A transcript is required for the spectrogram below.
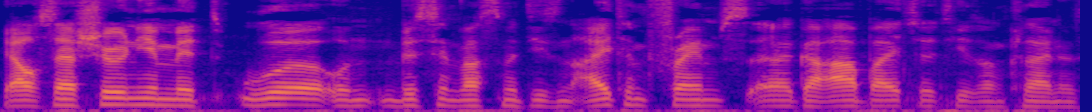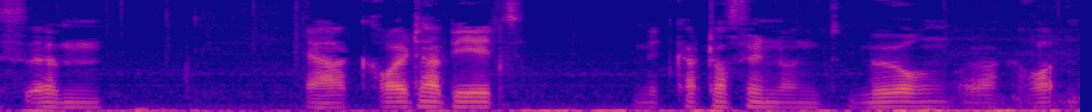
Ja, auch sehr schön hier mit Uhr und ein bisschen was mit diesen Item Frames äh, gearbeitet. Hier so ein kleines ähm, ja, Kräuterbeet mit Kartoffeln und Möhren oder Karotten.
